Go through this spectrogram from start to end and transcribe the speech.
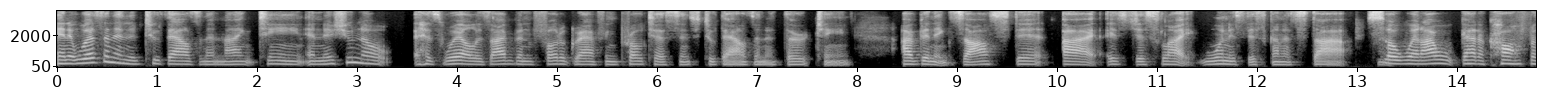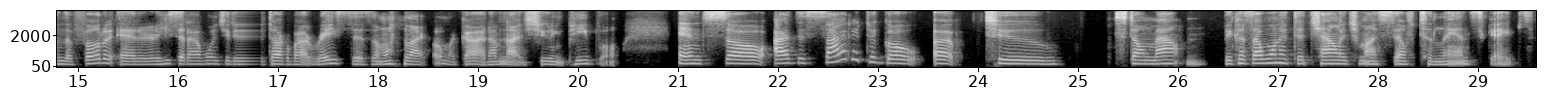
And it wasn't in 2019. And as you know, as well as I've been photographing protests since 2013. I've been exhausted. I it's just like when is this going to stop? Hmm. So when I got a call from the photo editor, he said I want you to talk about racism. I'm like, "Oh my god, I'm not shooting people." And so I decided to go up to Stone Mountain because I wanted to challenge myself to landscapes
